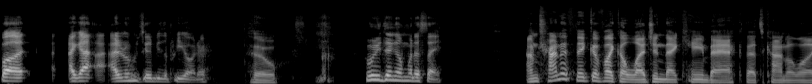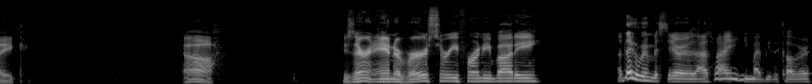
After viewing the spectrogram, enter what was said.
But I got I don't know who's gonna be the pre-order. Who? Who do you think I'm gonna say? I'm trying to think of like a legend that came back that's kind of like uh Is there an anniversary for anybody? I think Rey Mysterio. That's why he might be the cover.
